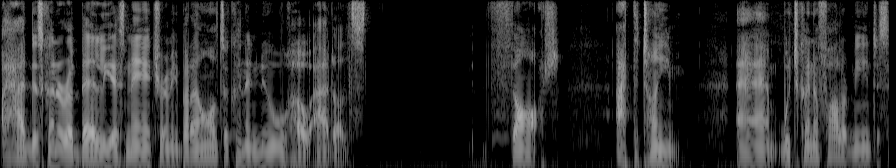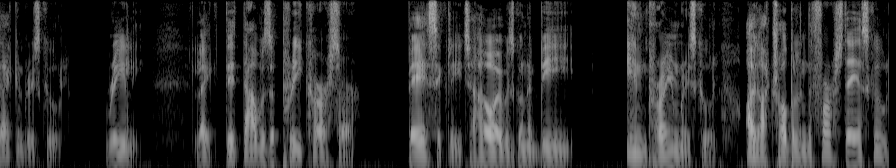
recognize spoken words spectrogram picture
I had this kind of rebellious nature in me, but I also kind of knew how adults thought at the time, um, which kind of followed me into secondary school. Really, like th- that was a precursor, basically, to how I was going to be in primary school. I got trouble in the first day of school.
